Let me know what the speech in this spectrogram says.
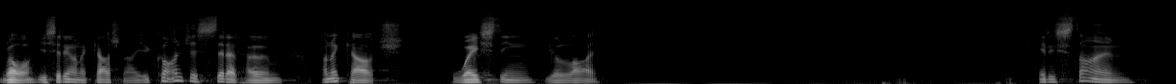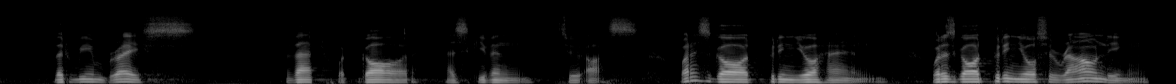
well, you're sitting on a couch now. You can't just sit at home on a couch wasting your life. It is time that we embrace that what God has given to us. What has God put in your hand? What has God put in your surrounding?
